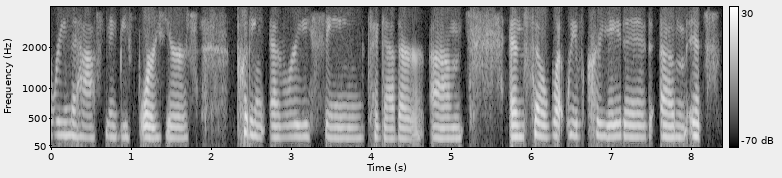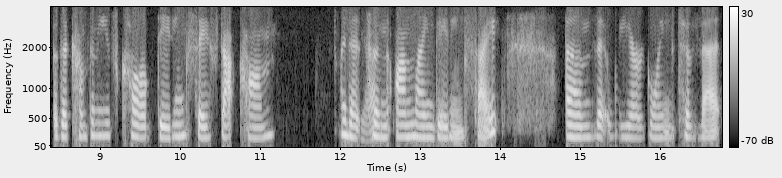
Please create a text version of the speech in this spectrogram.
three and a half maybe four years putting everything together um and so what we've created um it's the company is called datingsafe.com and it's Yeah. an online dating site um, that we are going to vet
